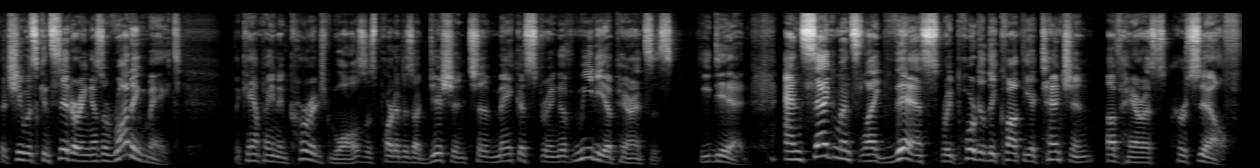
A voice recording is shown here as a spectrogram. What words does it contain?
that she was considering as a running mate. The campaign encouraged Walz as part of his audition to make a string of media appearances. He did. And segments like this reportedly caught the attention of Harris herself.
